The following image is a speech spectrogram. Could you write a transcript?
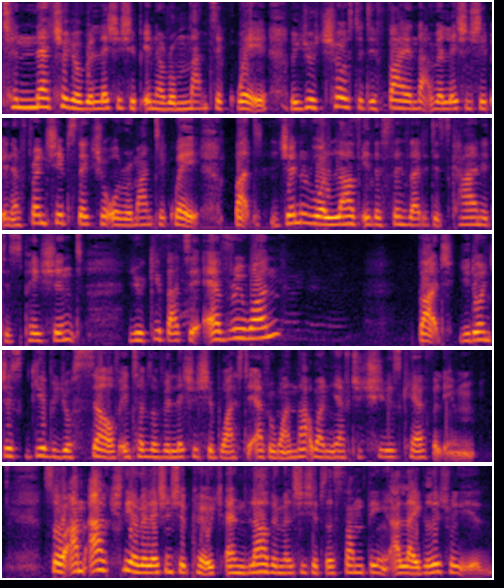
to nurture your relationship in a romantic way. You chose to define that relationship in a friendship, sexual, or romantic way. But general love, in the sense that it is kind, it is patient, you give that to everyone but you don't just give yourself in terms of relationship wise to everyone. That one you have to choose carefully. So I'm actually a relationship coach, and love and relationships are something I like. Literally,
